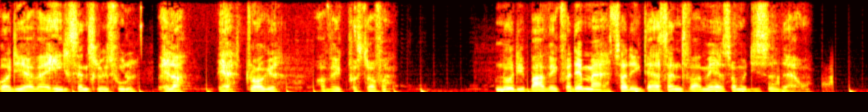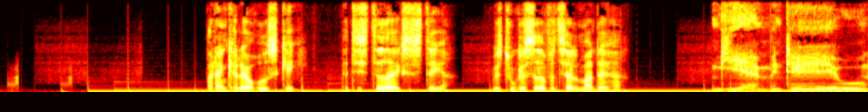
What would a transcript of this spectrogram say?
hvor de har været helt sansløst fulde, eller ja, drukket og væk på stoffer. Nu er de bare væk fra dem af, så er det ikke deres ansvar mere, så må de sidde derovre. Hvordan kan det overhovedet ske, at de steder eksisterer? Hvis du kan sidde og fortælle mig det her. Ja, men det er jo...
